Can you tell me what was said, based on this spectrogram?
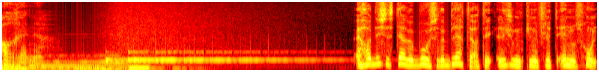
arrene? Jeg hadde ikke sted å bo, så det ble til at jeg liksom kunne flytte inn hos hun.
